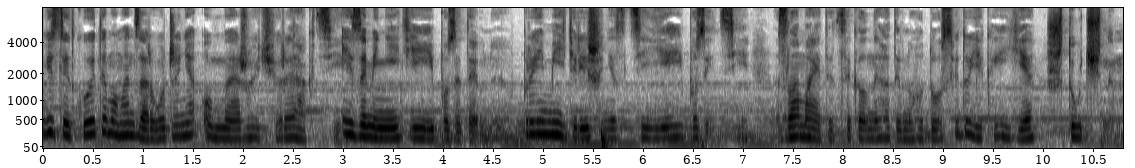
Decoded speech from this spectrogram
відслідкуйте момент зародження обмежуючої реакції і замініть її позитивною. Прийміть рішення з цієї позиції, зламайте цикл негативного досвіду, який є штучним.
